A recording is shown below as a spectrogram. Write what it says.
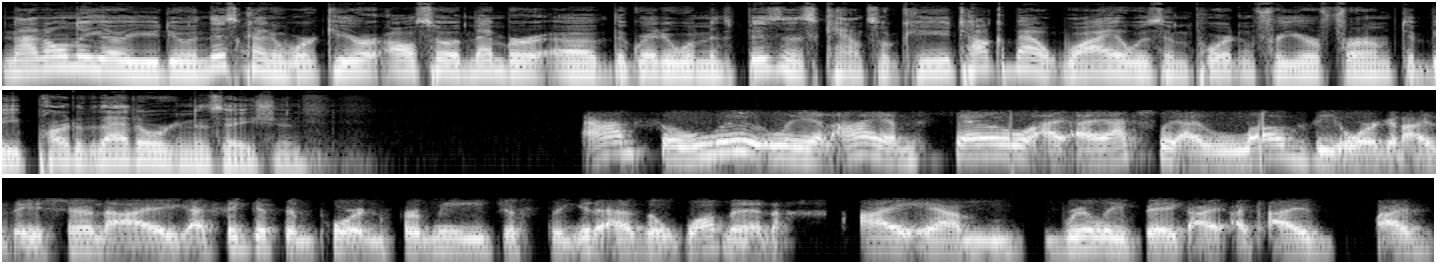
not only are you doing this kind of work, you're also a member of the Greater Women's Business Council. Can you talk about why it was important for your firm to be part of that organization? Absolutely, and I am so. I, I, actually I love the organization. I I think it's important for me just to, you know as a woman. I am really big. I I I've, I've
